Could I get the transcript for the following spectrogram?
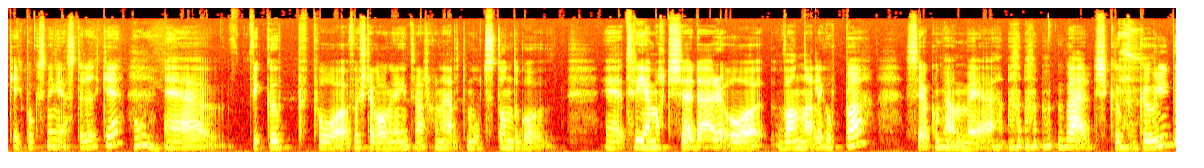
kickboxning i Österrike. Oj. Eh, fick upp på första gången internationellt motstånd och gå eh, tre matcher där och vann allihopa. Så jag kom hem med världscupguld.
